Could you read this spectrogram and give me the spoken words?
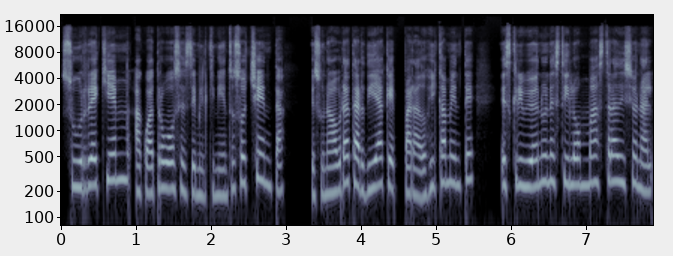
Su Requiem a cuatro voces de 1580 es una obra tardía que, paradójicamente, escribió en un estilo más tradicional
